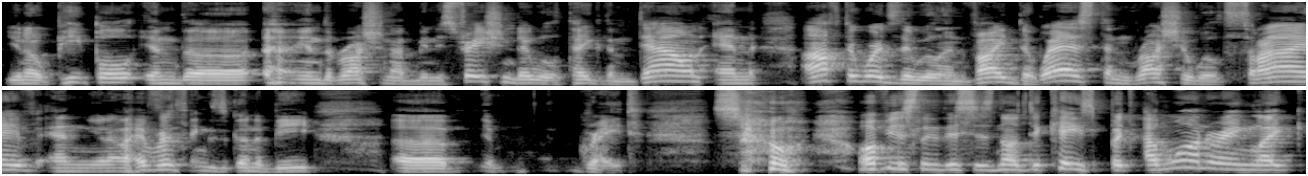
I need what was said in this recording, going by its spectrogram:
you know, people in the in the Russian administration. They will take them down, and afterwards they will invite the West, and Russia will thrive, and you know everything's going to be uh, great. So obviously this is not the case, but I'm wondering like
